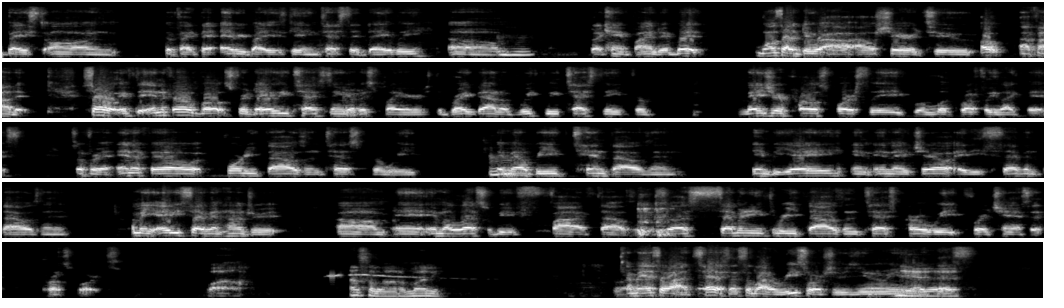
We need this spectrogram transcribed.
based on the fact that everybody is getting tested daily. Um, mhm. but I can't find it. But once I do, I'll, I'll share it too. Oh, I found it. So if the NFL votes for daily testing of its players, the breakdown of weekly testing for major pro sports league will look roughly like this. So for the NFL, 40,000 tests per week, Mhm. MLB, 10,000, NBA and NHL, 87,000. I mean, 8,700. Um, and MLS will be 5,000. So that's 73,000 tests per week for a chance at pro sports. Wow. That's a lot of money. I mean, that's a lot of tests. That's a lot of resources. You know what I mean? Like, Yeah. that's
